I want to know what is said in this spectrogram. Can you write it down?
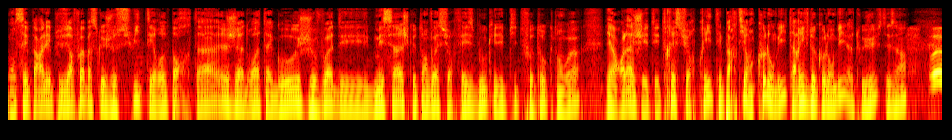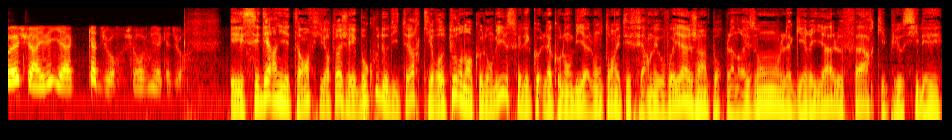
On s'est parlé plusieurs fois parce que je suis tes reportages à droite à gauche, je vois des messages que tu envoies sur Facebook et des petites photos que tu envoies. Et alors là, j'ai été très surpris, t'es parti en Colombie, t'arrives de Colombie là tout juste, c'est ça Ouais, ouais, je suis arrivé il y a 4 jours. Je suis revenu il y a 4 jours. Et ces derniers temps, figure-toi, j'avais beaucoup d'auditeurs qui retournent en Colombie, parce que les, la Colombie a longtemps été fermée au voyage, hein, pour plein de raisons, la guérilla, le FARC, et puis aussi les,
